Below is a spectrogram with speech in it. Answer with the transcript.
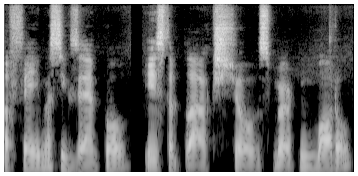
A famous example is the Black-Scholes-Merton model.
